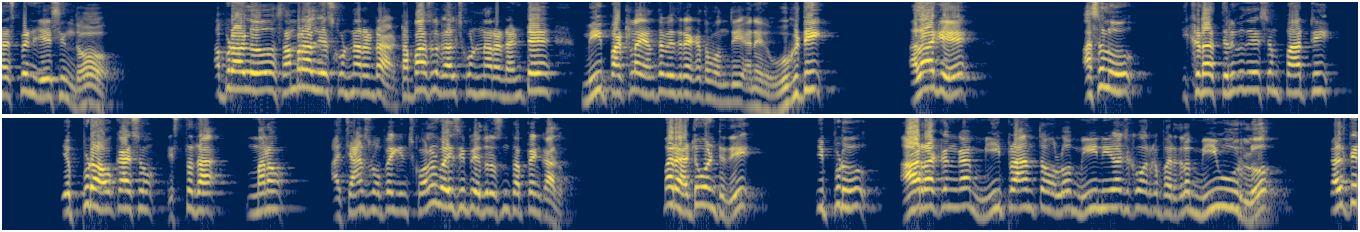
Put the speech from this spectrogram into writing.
సస్పెండ్ చేసిందో అప్పుడు వాళ్ళు సంబరాలు చేసుకుంటున్నారంట టపాసులు కాల్చుకుంటున్నారంట. అంటే మీ పట్ల ఎంత వ్యతిరేకత ఉంది అనేది ఒకటి. అలాగే అసలు ఇక్కడ తెలుగుదేశం పార్టీ ఎప్పుడు అవకాశం ఇస్తుందా? మనం ఆ ఛాన్స్ను ఉపయోగించుకోవాలని వైసీపీ ఎదురొస్తుంది తప్పేం కాదు. మరి అటువంటిది ఇప్పుడు ఆ రకంగా మీ ప్రాంతంలో మీ నియోజకవర్గ పరిధిలో మీ ఊర్లో కల్తీ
